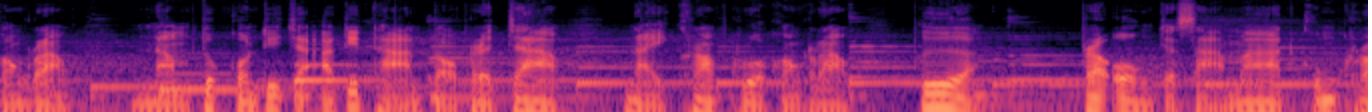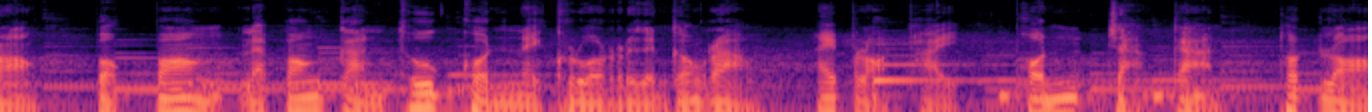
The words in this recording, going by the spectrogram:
ของเรานำทุกคนที่จะอธิษฐานต่อพระเจ้าในครอบครัวของเรา เพื่อพระองค์จะสามารถคุ้มครอง ปกป้องและป้องกันทุกคนในครัวเรือนของเรา ให้ปลอดภัย พ้นจากการทดลอง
